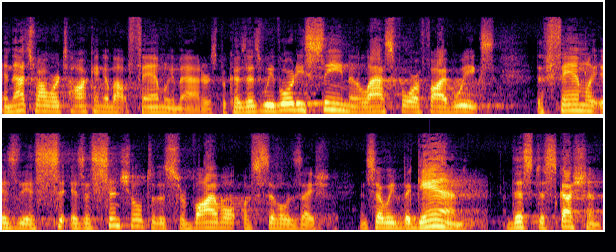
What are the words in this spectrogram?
And that's why we're talking about family matters, because as we've already seen in the last four or five weeks, the family is, the, is essential to the survival of civilization. And so we began this discussion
